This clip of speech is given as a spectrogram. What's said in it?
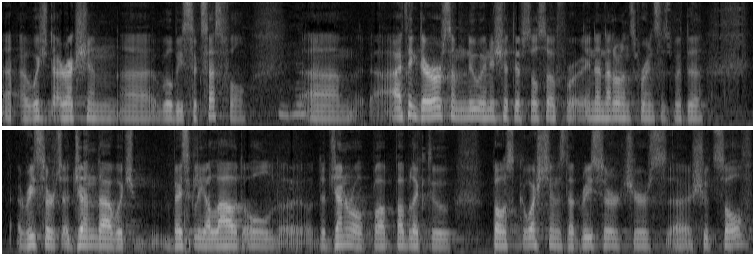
uh, which direction uh, will be successful. Mm -hmm. um, I think there are some new initiatives also for in the Netherlands, for instance, with the research agenda, which basically allowed all the, the general pu public to pose questions that researchers uh, should solve.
